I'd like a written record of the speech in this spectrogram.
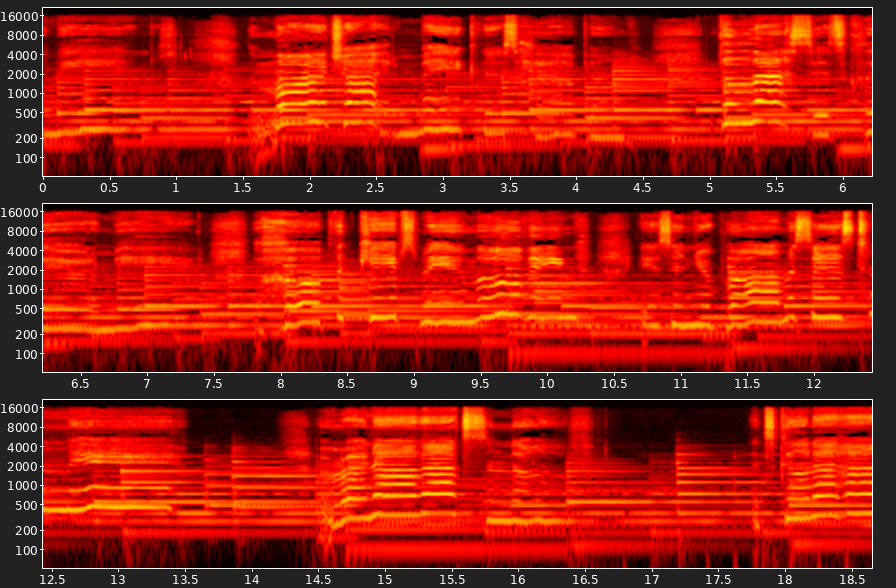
means. The more I try to make this happen, the less it's clear to me. The hope that keeps me moving is in your promises to me. And right now, that's enough. It's gonna happen.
